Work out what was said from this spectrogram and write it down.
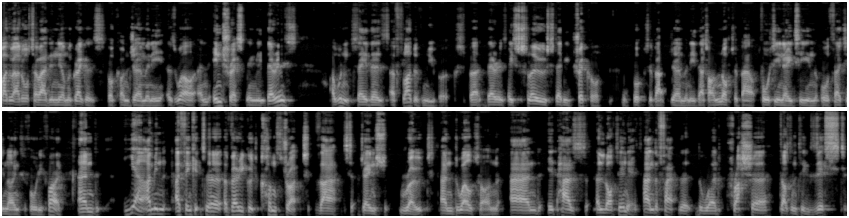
By the way, I'd also add in Neil MacGregor's book on Germany as well. And interestingly, there is I wouldn't say there's a flood of new books, but there is a slow, steady trickle of books about Germany that are not about 1418 or 39 to 45. And yeah, I mean, I think it's a, a, very good construct that James wrote and dwelt on, and it has a lot in it. And the fact that the word Prussia doesn't exist,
